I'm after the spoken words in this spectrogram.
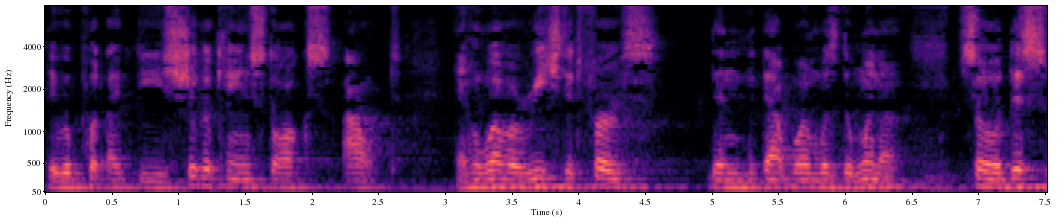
they would put like these sugarcane stalks out, and whoever reached it first, then that one was the winner. So this,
